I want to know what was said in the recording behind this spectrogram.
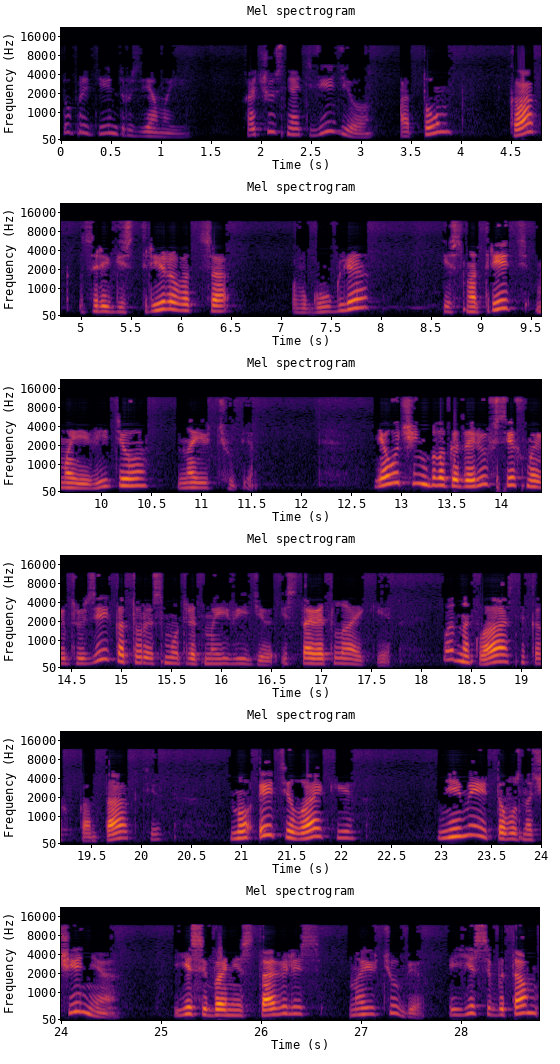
Добрый день, друзья мои! Хочу снять видео о том, как зарегистрироваться в Гугле и смотреть мои видео на YouTube. Я очень благодарю всех моих друзей, которые смотрят мои видео и ставят лайки в Одноклассниках, ВКонтакте. Но эти лайки не имеют того значения, если бы они ставились на YouTube. И если бы там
